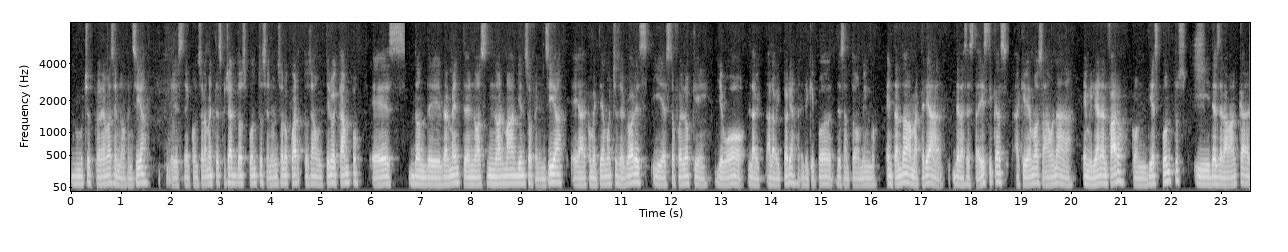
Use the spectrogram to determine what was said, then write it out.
muchos problemas en la ofensiva. Este, con solamente escuchar dos puntos en un solo cuarto, o sea, un tiro de campo, es donde realmente no, no armaban bien su ofensiva, eh, cometían muchos errores y esto fue lo que llevó a la victoria el equipo de Santo Domingo. Entrando a materia de las estadísticas, aquí vemos a una Emiliana Alfaro con 10 puntos y desde la banca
